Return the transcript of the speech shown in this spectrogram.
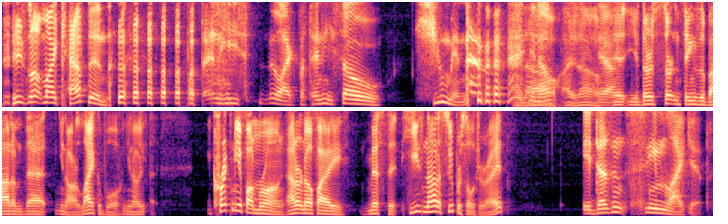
he's not my captain. but then he's like, but then he's so human. I know, you know, I know. Yeah. It, there's certain things about him that you know are likable. You know, correct me if I'm wrong. I don't know if I missed it. He's not a super soldier, right? It doesn't seem like it.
